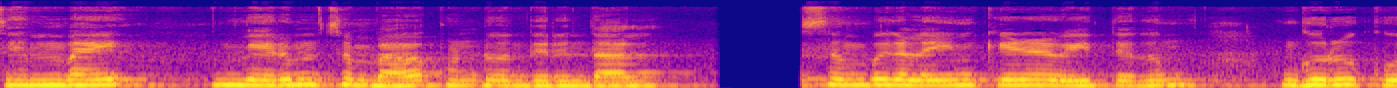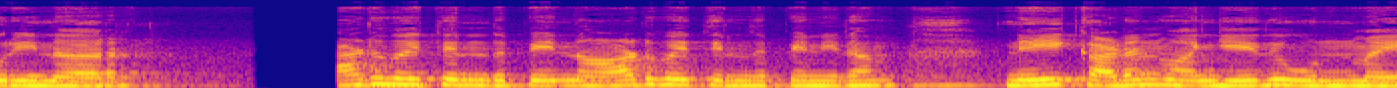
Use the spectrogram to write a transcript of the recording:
செம்பை வெறும் செம்பாக கொண்டு வந்திருந்தாள். செம்புகளையும் கீழே வைத்ததும் குரு கூறினார் ஆடு வைத்திருந்த பெண் ஆடு வைத்திருந்த பெண்ணிடம் நெய் கடன் வாங்கியது உண்மை.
